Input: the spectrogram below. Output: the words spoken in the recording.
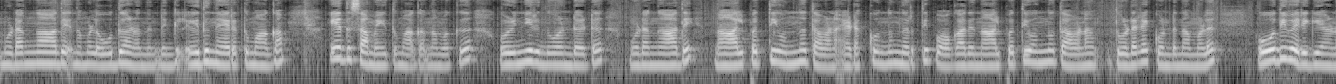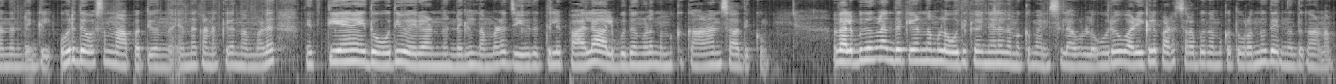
മുടങ്ങാതെ നമ്മൾ ഓതുകയാണെന്നുണ്ടെങ്കിൽ ഏത് നേരത്തുമാകാം ഏത് സമയത്തുമാകാം നമുക്ക് ഒഴിഞ്ഞിരുന്നു കൊണ്ടിട്ട് മുടങ്ങാതെ നാൽപ്പത്തി ഒന്ന് തവണ ഇടക്കൊന്നും നിർത്തി പോകാതെ നാൽപ്പത്തി ഒന്ന് തവണ തുടരെ കൊണ്ട് നമ്മൾ ഓതി വരികയാണെന്നുണ്ടെങ്കിൽ ഒരു ദിവസം നാൽപ്പത്തി ഒന്ന് എന്ന കണക്കിൽ നമ്മൾ നിത്യേന ഇത് ഓതി വരികയാണെന്നുണ്ടെങ്കിൽ നമ്മുടെ ജീവിതത്തിൽ പല അത്ഭുതങ്ങളും നമുക്ക് കാണാൻ സാധിക്കും. അത് അത്ഭുതങ്ങൾ എന്തൊക്കെയാണ് നമ്മൾ ഓതിക്കഴിഞ്ഞാലേ നമുക്ക് മനസ്സിലാവുള്ളൂ. ഓരോ വഴികൾ പടച്ചറബ് നമുക്ക് തുറന്നു തരുന്നത് കാണാം.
